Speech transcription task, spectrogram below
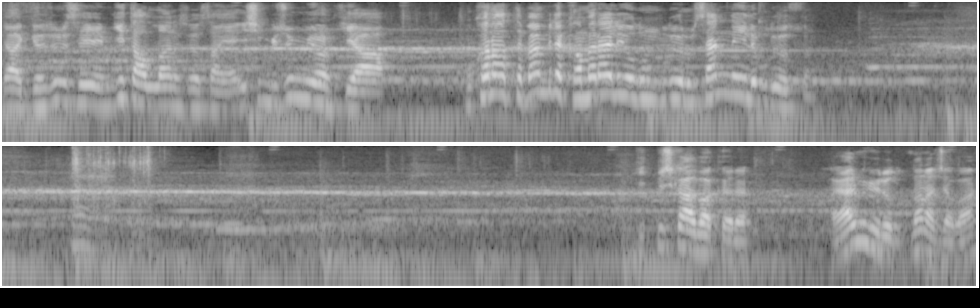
Ya gözünü seveyim git Allah'ını seversen ya. İşin gücüm mü yok ya? Bu kanatta ben bile kamerayla yolumu buluyorum. Sen neyle buluyorsun? Gitmiş galiba karı. Hayal mi görüyorduk lan acaba?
